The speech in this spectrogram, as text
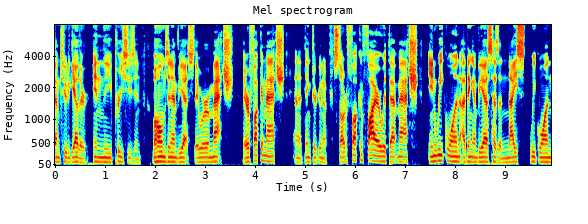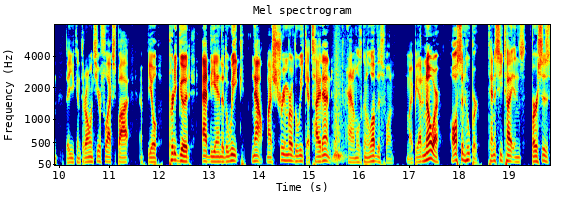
them two together in the preseason. Mahomes and MVS, they were a match. They're a fucking match, and I think they're gonna start a fucking fire with that match in week one. I think MVS has a nice week one that you can throw into your flex spot and feel pretty good at the end of the week. Now, my streamer of the week at tight end. Animal's gonna love this one. Might be out of nowhere. Austin Hooper, Tennessee Titans versus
